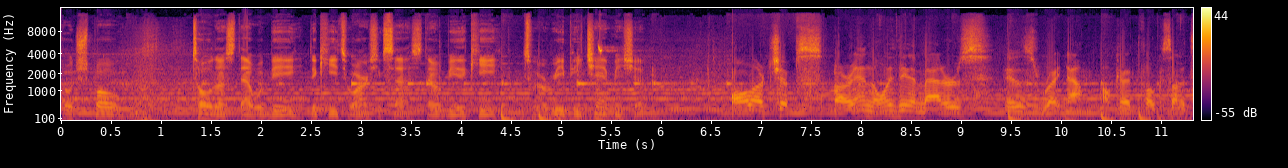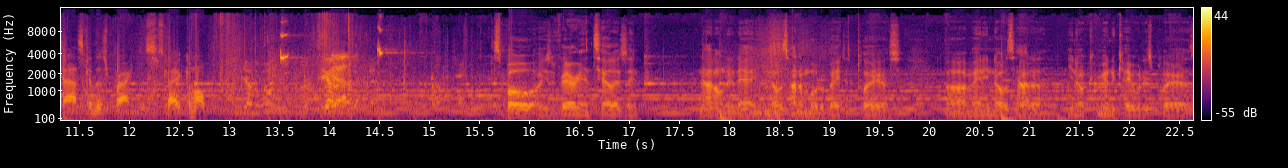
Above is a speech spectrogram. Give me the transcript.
Coach Spo told us that would be the key to our success. That would be the key to a repeat championship. All our chips are in. The only thing that matters is right now. Okay, focus on the task of this practice. Okay, come on. Spo is very intelligent. Not only that, he knows how to motivate his players. Um, and he knows how to, you know, communicate with his players.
